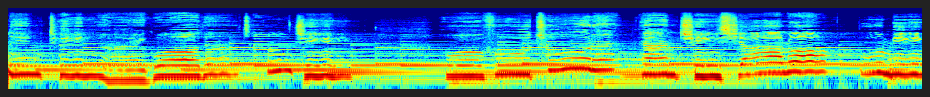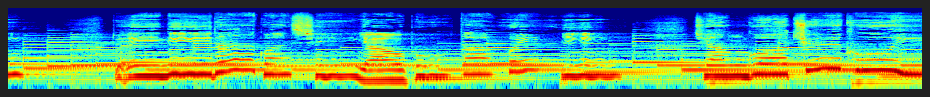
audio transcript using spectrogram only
聆听爱过的曾经我付出的感情下落不明，对你的关心要不到回应，将过去苦一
